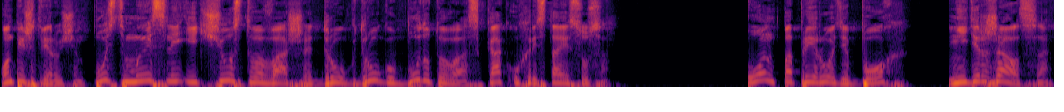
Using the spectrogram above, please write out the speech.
Он пишет верующим, пусть мысли и чувства ваши друг к другу будут у вас, как у Христа Иисуса. Он по природе Бог не держался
